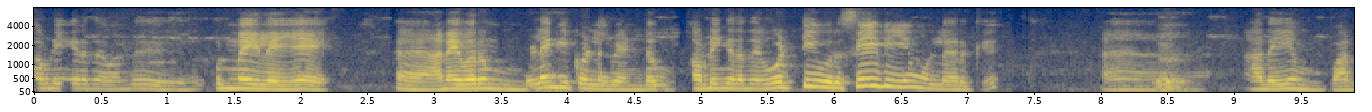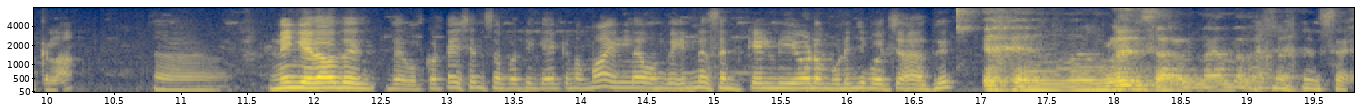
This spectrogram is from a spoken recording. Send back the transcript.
அப்படிங்கறத வந்து உண்மையிலேயே அனைவரும் விளங்கி கொள்ள வேண்டும் அப்படிங்கறத ஒட்டி ஒரு செய்தியும் உள்ள இருக்கு. அதையும் பார்க்கலாம். நீங்க ஏதாவது இந்த கொட்டேஷன்ஸ பத்தி கேட்கணுமா? இல்ல உங்க இன்னசென்ட் கேள்வியோட முடிஞ்சு போச்சா அது? சார்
